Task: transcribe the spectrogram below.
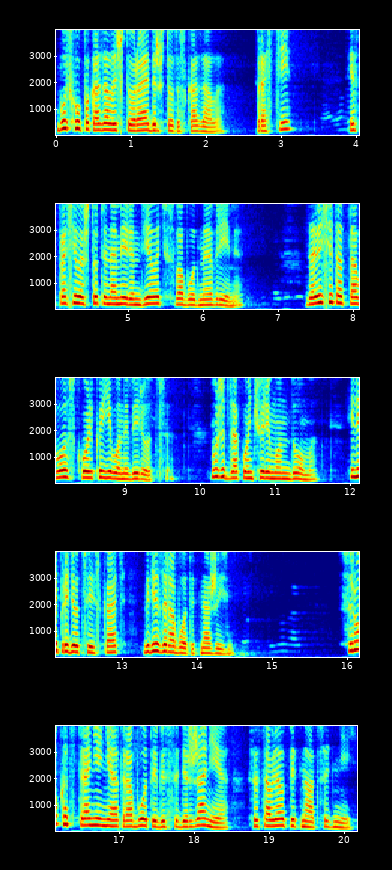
Босху показалось, что Райдер что-то сказала. «Прости?» Я спросила, что ты намерен делать в свободное время. Зависит от того, сколько его наберется. Может, закончу ремонт дома. Или придется искать, где заработать на жизнь. Срок отстранения от работы без содержания составлял 15 дней.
